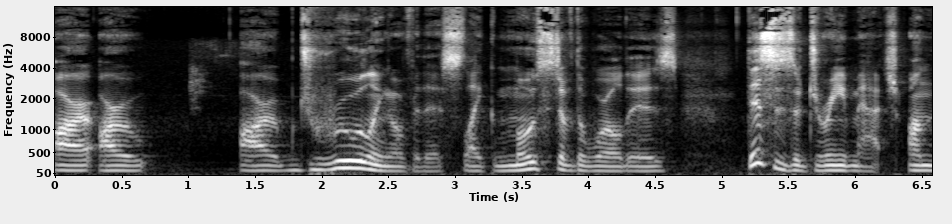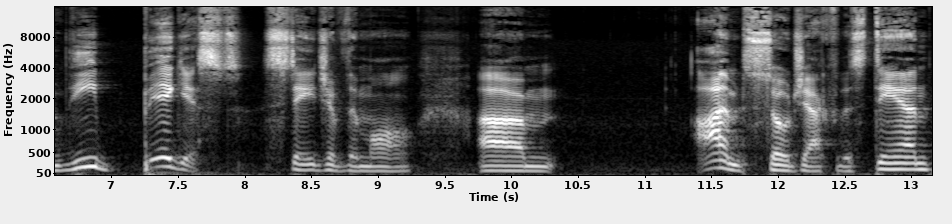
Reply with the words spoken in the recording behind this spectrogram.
are are are drooling over this, like most of the world is. This is a dream match on the biggest stage of them all. Um, I'm so jacked for this. Dan,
